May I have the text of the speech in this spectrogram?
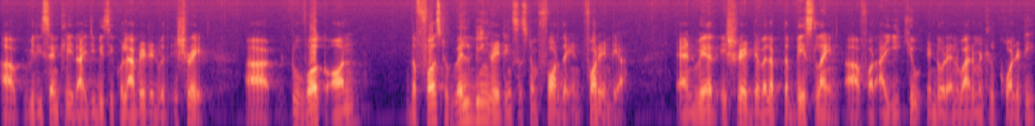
Uh, we recently, the IGBC collaborated with ISHRAE uh, to work on the first well-being rating system for the for India and where ISHRAE developed the baseline uh, for IEQ, indoor environmental quality,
